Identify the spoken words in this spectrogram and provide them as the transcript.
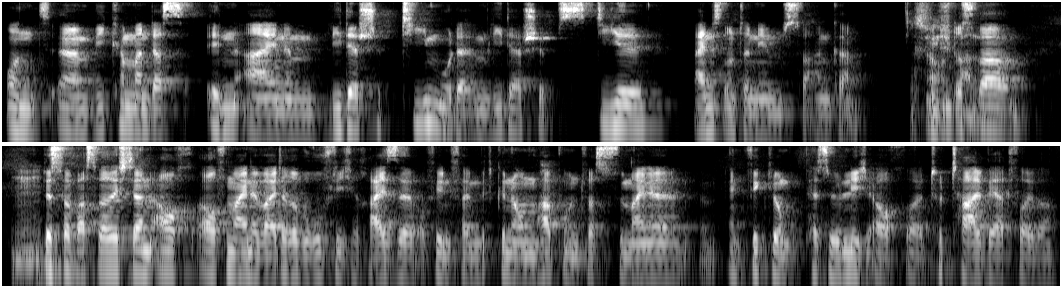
und ähm, wie kann man das in einem Leadership-Team oder im Leadership-Stil eines Unternehmens verankern. Das, ja, und das war, mhm. das war was, was ich dann auch auf meine weitere berufliche Reise auf jeden Fall mitgenommen habe und was für meine Entwicklung persönlich auch äh, total wertvoll war.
